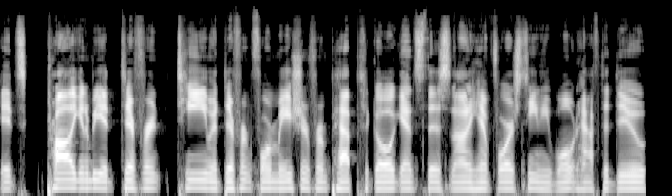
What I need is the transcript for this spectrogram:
It's probably going to be a different team, a different formation from Pep to go against this Nottingham Forest team. He won't have to do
